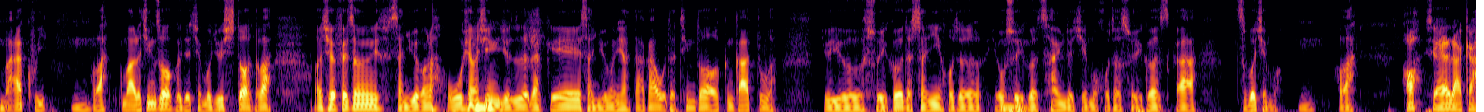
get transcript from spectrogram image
咁也可以，好伐？咁阿拉今朝搿节节目就先到，对伐？而且反正十二月份了，我相信就是辣盖十二月份向大家会得听到更加多，就有水哥的声音，或者有水哥参与的节目，或者水哥自家做个节目，嗯，好吧？好，谢谢大家，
